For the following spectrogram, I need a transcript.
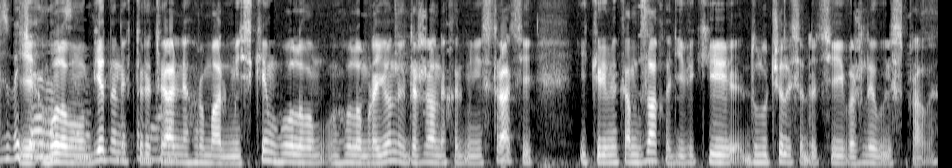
і Звичайно, головам об'єднаних територіальних громад, міським головам, головам районних державних адміністрацій і керівникам закладів, які долучилися до цієї важливої справи.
